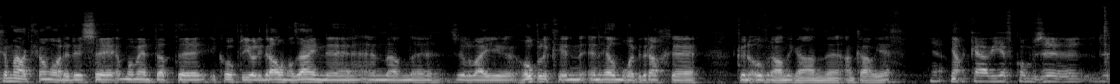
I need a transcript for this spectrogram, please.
gemaakt gaan worden. Dus op het moment dat, ik hoop dat jullie er allemaal zijn en dan zullen wij hopelijk een, een heel mooi bedrag kunnen overhandigen aan, aan KWF. Ja, Ja. KWF komen ze de, de,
